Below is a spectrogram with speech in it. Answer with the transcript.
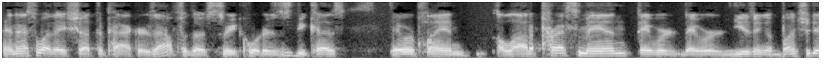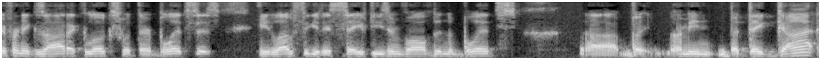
and that's why they shut the Packers out for those three quarters is because they were playing a lot of press man. They were they were using a bunch of different exotic looks with their blitzes. He loves to get his safeties involved in the blitz. Uh, but I mean, but they got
